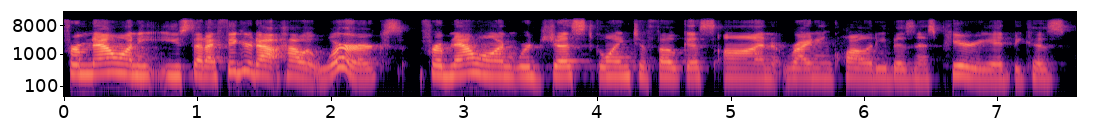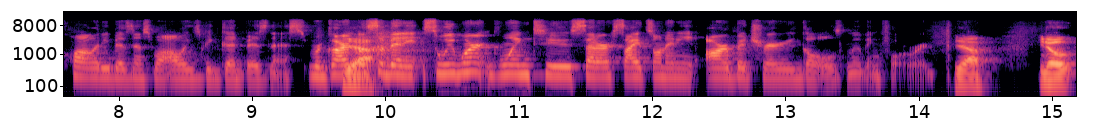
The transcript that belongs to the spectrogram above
from now on you said I figured out how it works. From now on we're just going to focus on writing quality business period because quality business will always be good business regardless Yeah. of any so we weren't going to set our sights on any arbitrary goals moving forward. Yeah. You know,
